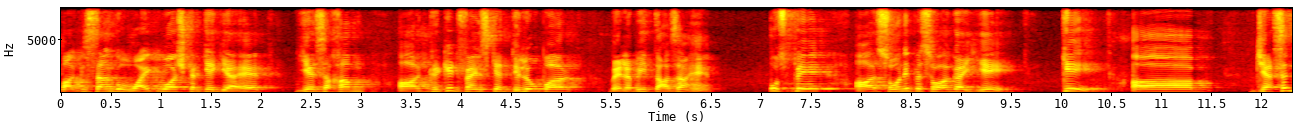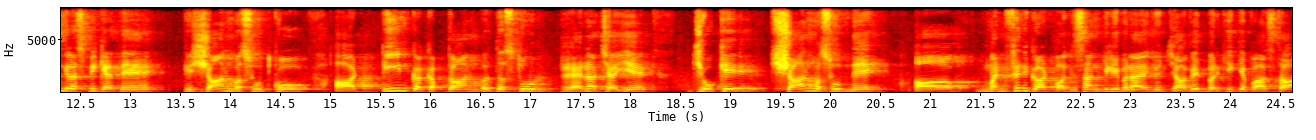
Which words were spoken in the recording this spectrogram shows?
पाकिस्तान को वाइट वॉश करके गया है ये ज़ख़म क्रिकेट फैंस के दिलों पर बिल अभी ताज़ा हैं। उस पर सोने पे सुहागा ये कि जैसन गिलस्पी कहते हैं कि शान मसूद को आ, टीम का कप्तान बदस्तूर रहना चाहिए जो कि शान मसूद ने मनफी रिकॉर्ड पाकिस्तान के लिए बनाया जो जावेद बरकी के पास था।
